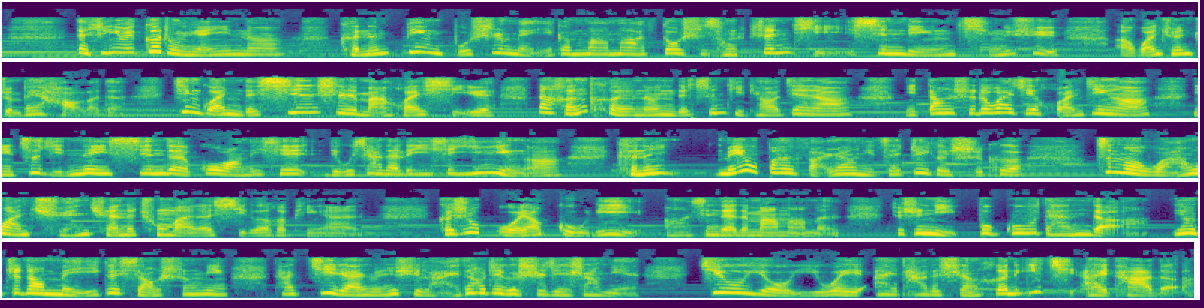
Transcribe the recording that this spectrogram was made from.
但是因为各种原因呢，可能并不是每一个妈妈都是从身体、心灵、情绪，呃，完全准备好了的。尽管你的心是满怀喜悦，但很可能你的身体条件啊，你当时的外界环境啊，你自己内心的过往的一些留下来的一些阴影啊，可能没有办法让你在这个时刻这么完完全全的充满了喜乐和平安。可是我要鼓励啊，现在的妈妈们，就是你不孤单的。你要知道，每一个小生命，它既然允许来到这个世界上面，就有一位爱他的神和你一起爱他的。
